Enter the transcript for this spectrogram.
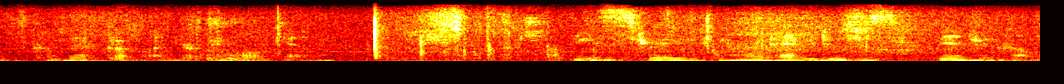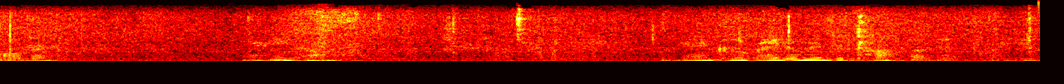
Let's come back up on your elbow again. Keep these straight, and what I have you do is just bend your thumb over. There you go. We're going to go right over the top of it for you.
